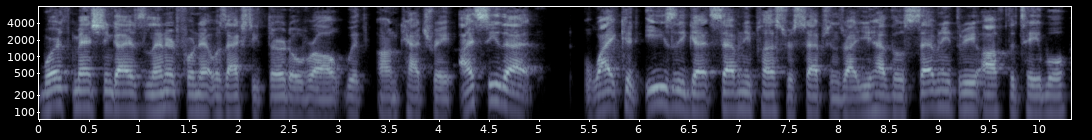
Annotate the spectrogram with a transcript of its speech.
worth mentioning, guys, Leonard Fournette was actually third overall with on catch rate. I see that White could easily get 70 plus receptions, right? You have those 73 off the table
